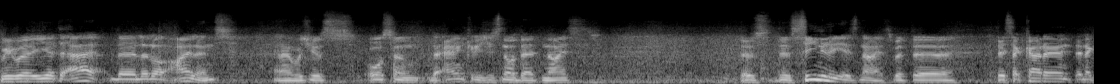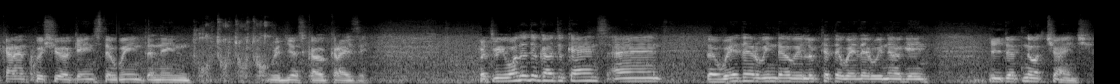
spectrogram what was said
We were here at the, the little islands, uh, which is awesome. The anchorage is not that nice. There's, the scenery is nice, but the, there's a current and the current push you against the wind and then we just go crazy. But we wanted to go to Cannes and the weather window, we looked at the weather window again, it did not change.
